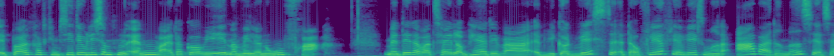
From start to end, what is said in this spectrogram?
øh, boykot kan man sige, det er jo ligesom den anden vej. Der går vi ind og vælger nogen fra. Men det, der var tale om her, det var, at vi godt vidste, at der var flere og flere virksomheder, der arbejdede med CSR.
